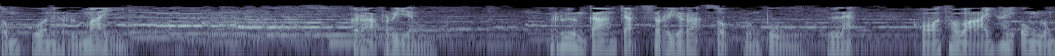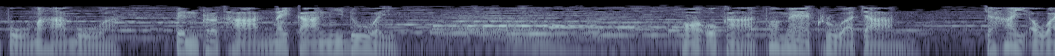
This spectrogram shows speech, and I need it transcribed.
สมควรหรือไม่ กราบเรียน เรื่องการจัดสรีระศพหลวงปู่ และขอถวายให้องค์หลวงปู่มหาบัว เป็นประธานในการนี้ด้วย ขอโอกาสพ่อแม่ครูอาจารย์ จะให้เอาไว้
